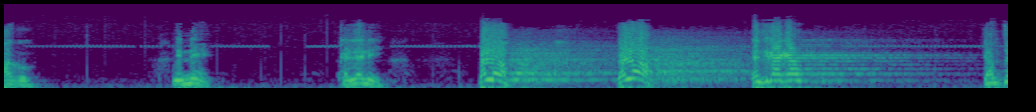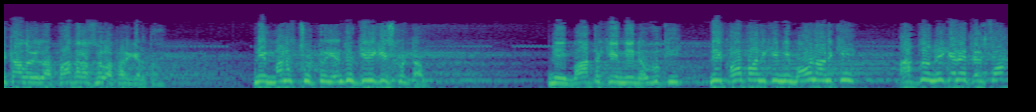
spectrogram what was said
ఆగు. నిన్నే. కళ్యాణి. వెళ్ళు. వెళ్ళు. ఎందుకాగా ఎంతకాలం ఇలా పాదరసంలో పరిగెడతావు? నీ మనసు చుట్టూ ఎందుకు గిరిగీసుకుంటావు నీ మాటకి నీ నవ్వుకి నీ కోపానికి నీ మౌనానికి అర్థం నీకనే తెలుసా?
